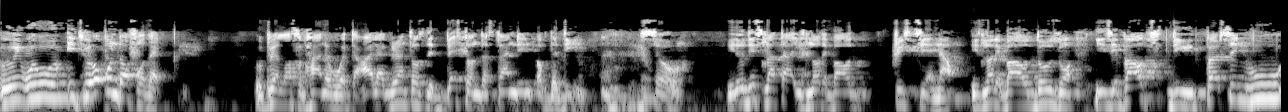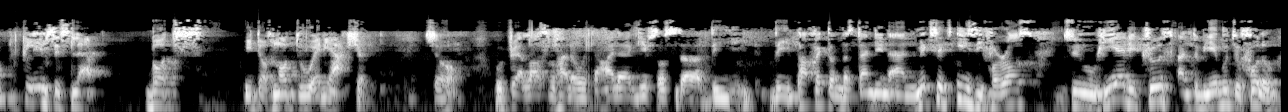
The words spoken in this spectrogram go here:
we, we it will open door for them. We pray Allah subhanahu wa ta'ala grant us the best understanding of the deen. So, you know, this matter is not about Christian now. It's not about those one. It's about the person who claims Islam, but he does not do any action. So, we pray Allah subhanahu wa ta'ala gives us uh, the, the perfect understanding and makes it easy for us to hear the truth and to be able to follow.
